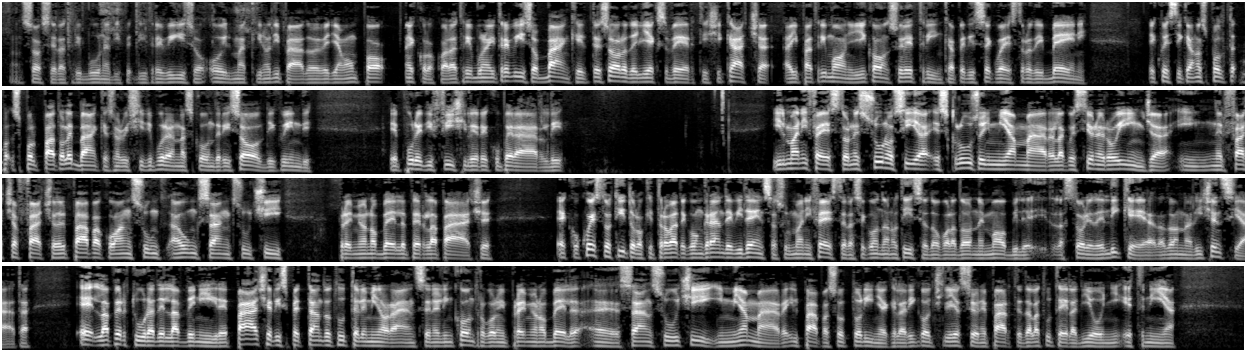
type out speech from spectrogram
non so se la tribuna di, di, Treviso o il mattino di Padova, vediamo un po'. Eccolo qua, la tribuna di Treviso, banche, il tesoro degli ex vertici, caccia ai patrimoni di consoli e trinca per il sequestro dei beni. E questi che hanno spolpato le banche sono riusciti pure a nascondere i soldi, quindi è pure difficile recuperarli. Il manifesto Nessuno sia escluso in Myanmar, la questione Rohingya in, nel faccia a faccia del Papa con Aung San Suu Kyi premio Nobel per la pace. Ecco, questo titolo che trovate con grande evidenza sul manifesto, la seconda notizia dopo la donna immobile, la storia dell'IKEA, la donna licenziata, è l'apertura dell'avvenire. Pace rispettando tutte le minoranze. Nell'incontro con il premio Nobel eh, San Suu Kyi in Myanmar, il Papa sottolinea che la riconciliazione parte dalla tutela di ogni etnia.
